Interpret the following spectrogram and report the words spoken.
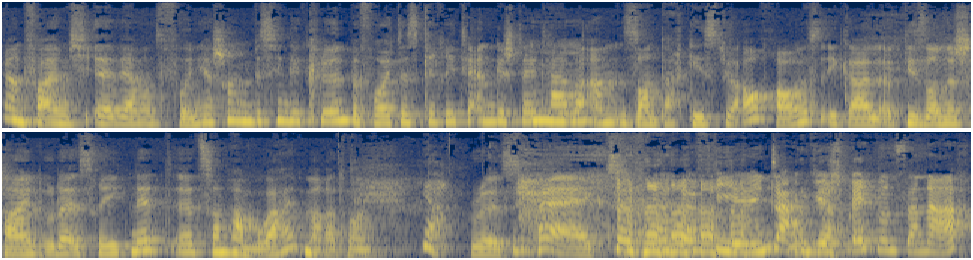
Ja, und vor allem, ich, äh, wir haben uns vorhin ja schon ein bisschen geklönt, bevor ich das Gerät hier angestellt habe. Am Sonntag gehst du ja auch raus, egal ob die Sonne scheint oder es regnet, äh, zum Hamburger Halbmarathon. Ja. Respekt! Vielen Dank. Wir sprechen uns danach,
